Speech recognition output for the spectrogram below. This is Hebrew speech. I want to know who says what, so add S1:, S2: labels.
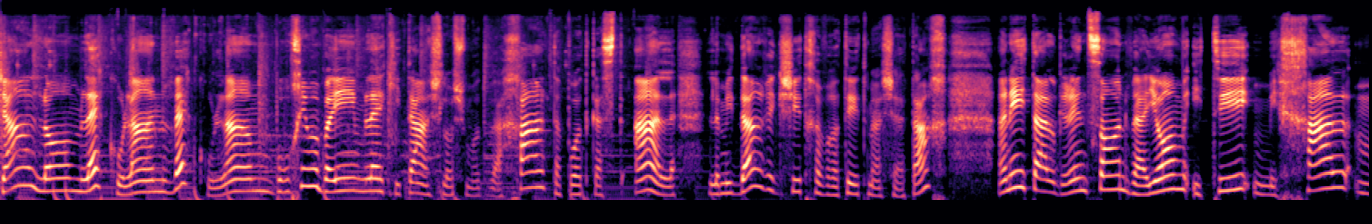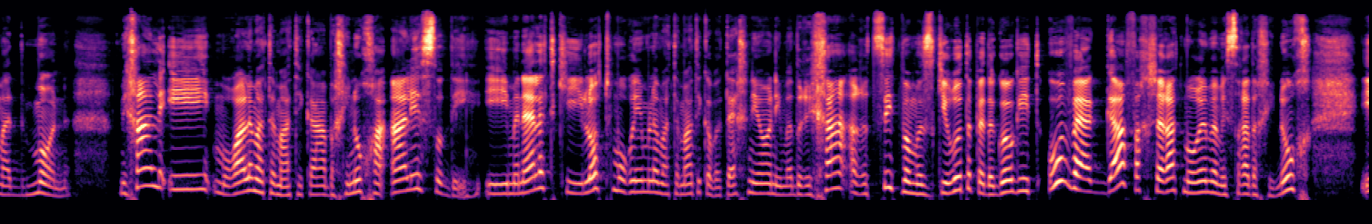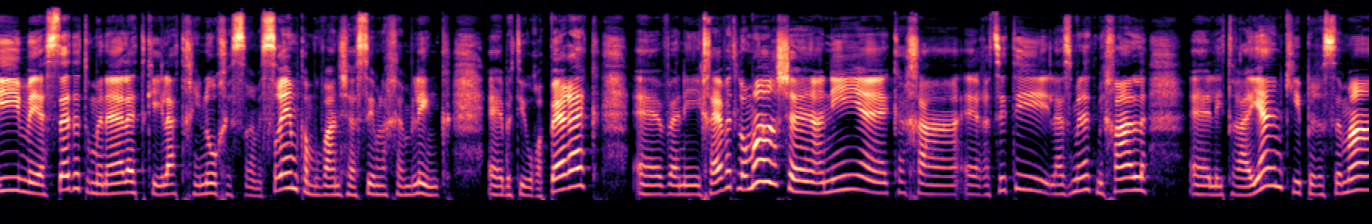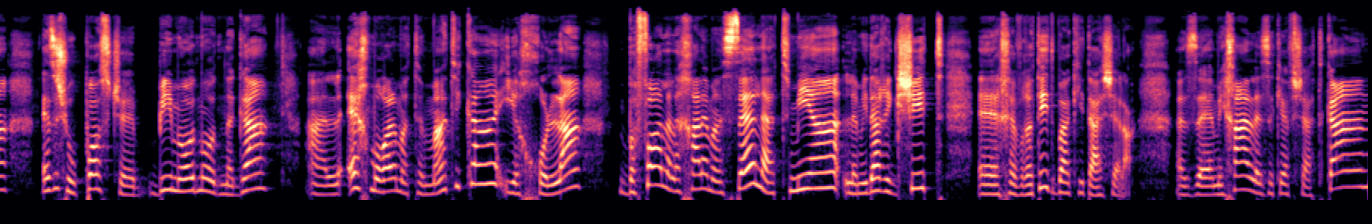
S1: שלום לכולן וכולם, ברוכים הבאים לכיתה 301, הפודקאסט על למידה רגשית חברתית מהשטח. אני טל גרינסון והיום איתי מיכל מדמון. מיכל היא מורה למתמטיקה בחינוך העל-יסודי. היא מנהלת קהילות מורים למתמטיקה בטכניון, היא מדריכה ארצית במזכירות הפדגוגית ובאגף הכשרת מורים במשרד החינוך. היא מייסדת ומנהלת קהילת חינוך 2020, כמובן שאשים לכם לינק אה, בתיאור הפרק. אה, ואני חייבת לומר שאני אה, ככה אה, רציתי להזמין את מיכל אה, להתראיין, כי היא פרסמה איזשהו פוסט שבי מאוד מאוד נגע על איך מורה למתמטיקה יכולה בפועל הלכה למעשה להטמיע למידה רגשית אה, חברתית בכיתה שלה. אז אה, מיכל, איזה כיף שאת כאן.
